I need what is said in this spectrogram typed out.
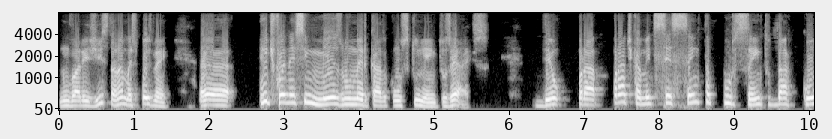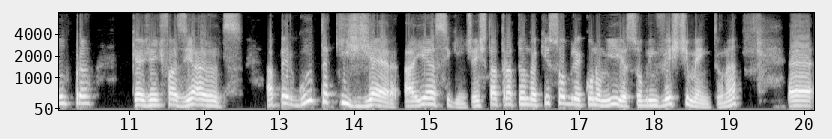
num varejista, né? Mas, pois bem, é, a gente foi nesse mesmo mercado com os 500 reais. Deu para praticamente 60% da compra que a gente fazia antes. A pergunta que gera aí é a seguinte: a gente está tratando aqui sobre economia, sobre investimento, né? É,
